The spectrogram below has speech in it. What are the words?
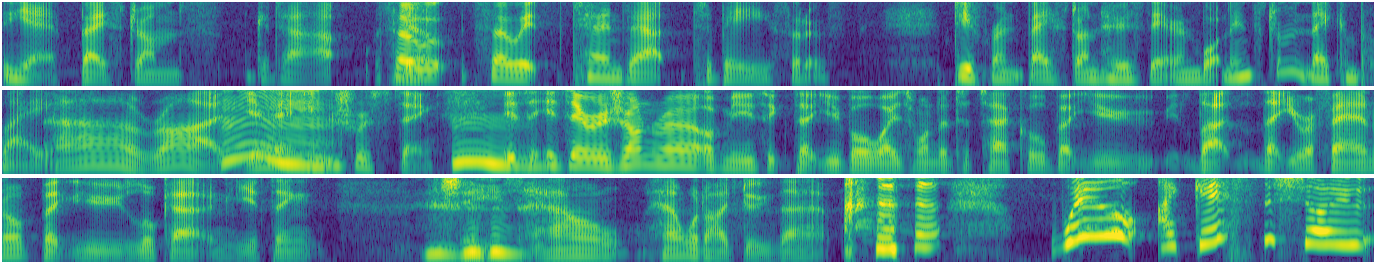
yeah, bass drums, guitar. So Yeah. so it turns out to be sort of different based on who's there and what instrument they can play. Ah, right. Yeah, Mm. interesting. Is is there a genre of music that you've always wanted to tackle, but you that that you're a fan of, but you look at and you think, "Geez, how how would I do that?" Well, I guess the show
